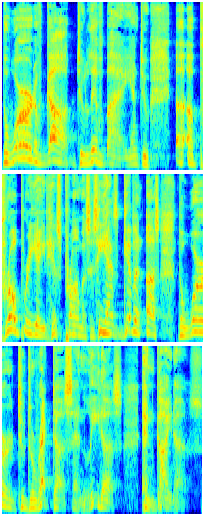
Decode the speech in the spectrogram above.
the Word of God to live by and to uh, appropriate His promises. He has given us the Word to direct us and lead us and guide us.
